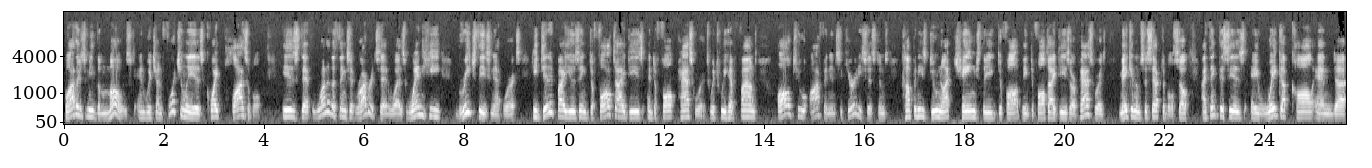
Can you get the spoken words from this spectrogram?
bothers me the most, and which unfortunately is quite plausible, is that one of the things that Robert said was when he breached these networks, he did it by using default IDs and default passwords, which we have found all too often in security systems, companies do not change the default the default IDs or passwords, making them susceptible. So I think this is a wake up call, and uh,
